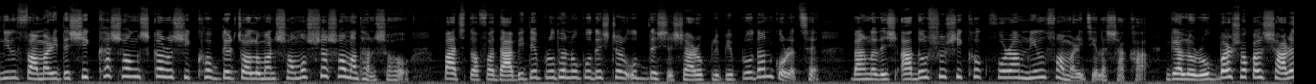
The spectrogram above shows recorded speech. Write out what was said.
নীলফামারীতে শিক্ষা সংস্কার ও শিক্ষকদের চলমান সমস্যা সমাধান সহ পাঁচ দফা দাবিতে প্রধান উপদেষ্টার উদ্দেশ্যে স্মারকলিপি প্রদান করেছে বাংলাদেশ আদর্শ শিক্ষক ফোরাম নীলফামারী জেলা শাখা। গেল রোববার সকাল সাড়ে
